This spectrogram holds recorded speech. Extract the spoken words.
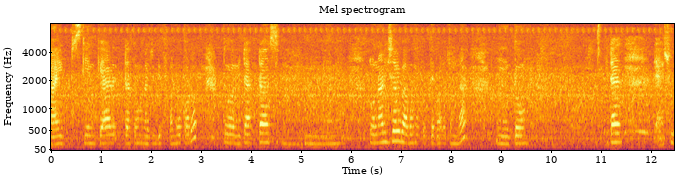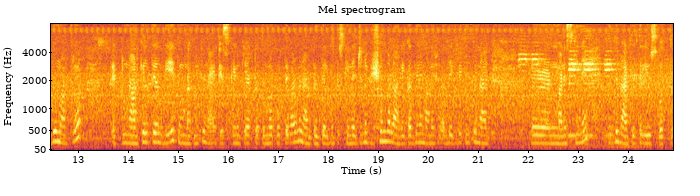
নাইট স্কিন কেয়ারটা তোমরা যদি ফলো করো, তো এটা একটা মানে টোনার হিসাবে ব্যবহার করতে পারো তোমরা। তো এটা শুধুমাত্র একটু নারকেল তেল দিয়েই তোমরা কিন্তু নাইট স্কিন কেয়ারটা তোমরা করতে পারবে। নারকেল তেল কিন্তু স্কিনের জন্য ভীষণ ভালো। আগেকার দিনে মানুষরা দেখবে কিন্তু নাইট মানে স্কিনে কিন্তু নারকেল তেল ইউজ করতো।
